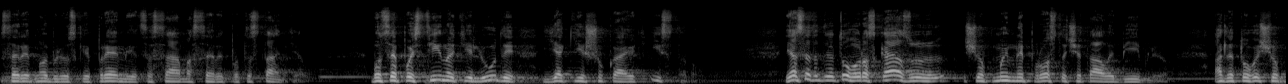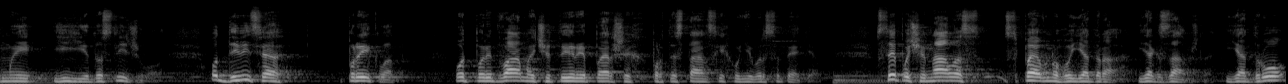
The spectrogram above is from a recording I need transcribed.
серед Нобелівської премії це саме серед протестантів. Бо це постійно ті люди, які шукають істину. Я все це для того розказую, щоб ми не просто читали Біблію, а для того, щоб ми її досліджували. От дивіться приклад. От перед вами чотири перших протестантських університетів. Все починалось з певного ядра, як завжди. Ядро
